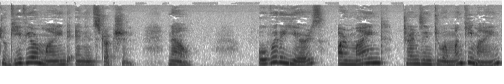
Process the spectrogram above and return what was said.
to give your mind an instruction. Now, over the years, our mind turns into a monkey mind,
